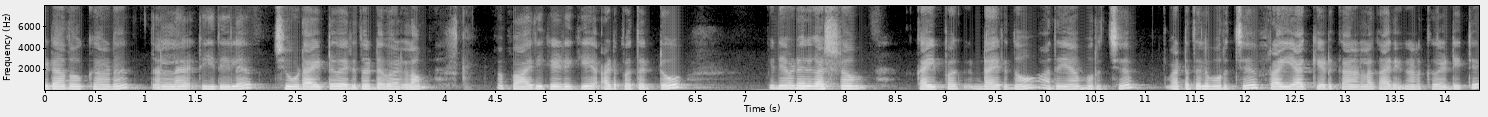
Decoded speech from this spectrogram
ഇടാൻ നോക്കുകയാണ് നല്ല രീതിയിൽ ചൂടായിട്ട് വരുന്നുണ്ട് വെള്ളം. അപ്പോൾ അരി കഴുകി അടുപ്പത്തിട്ടു. പിന്നെ ഇവിടെ ഒരു കഷ്ണം കയ്പ ഉണ്ടായിരുന്നു. അത് ഞാൻ മുറിച്ച് വട്ടത്തിൽ മുറിച്ച് ഫ്രൈ ആക്കി എടുക്കാനുള്ള കാര്യങ്ങൾക്ക് വേണ്ടിയിട്ട്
